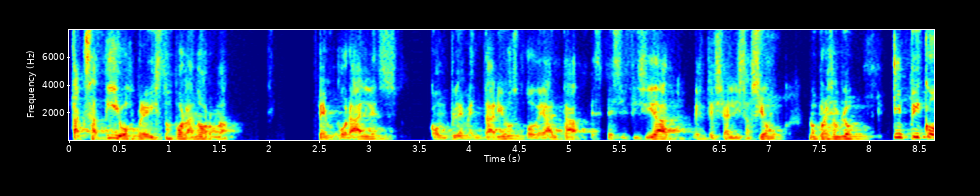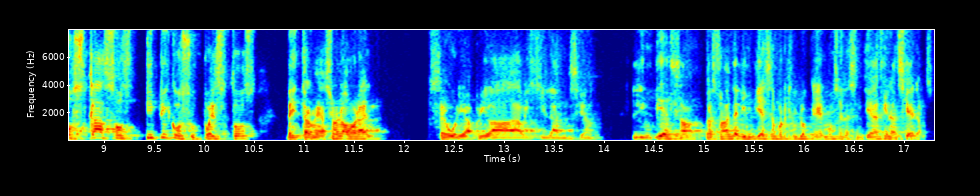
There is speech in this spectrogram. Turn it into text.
taxativos previstos por la norma, temporales, complementarios o de alta especificidad, especialización. ¿no? Por ejemplo, típicos casos, típicos supuestos de intermediación laboral, seguridad privada, vigilancia, limpieza, personal de limpieza, por ejemplo, que vemos en las entidades financieras.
